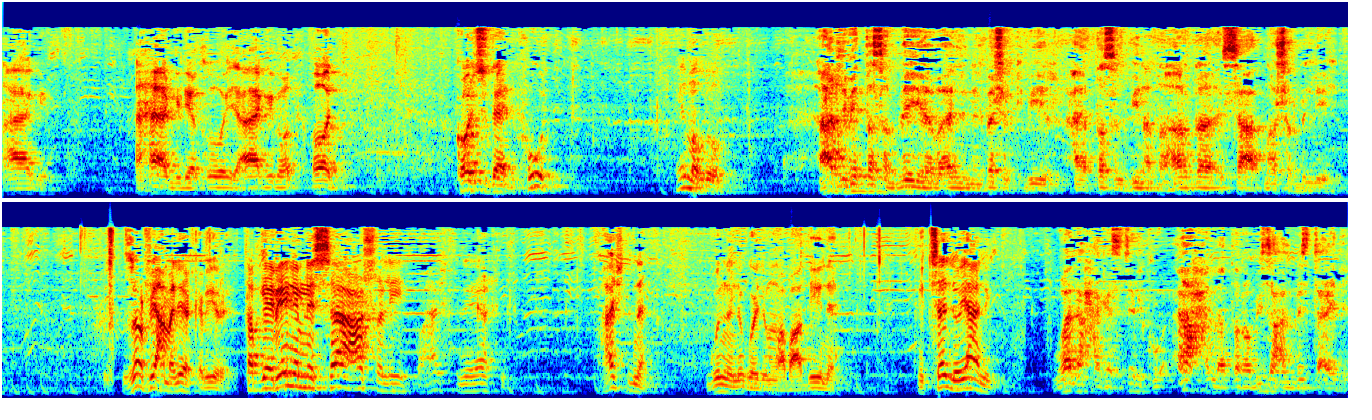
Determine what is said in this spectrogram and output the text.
عاجب عاجل. يا أخوي عاجل. خد كل سوداني فول إيه الموضوع؟ عدلي بيه اتصل بيا وقال لي إن الباشا الكبير هيتصل بينا النهارده الساعة 12 بالليل. ظهر في عملية كبيرة. طب جايبيني من الساعة 10 ليه؟ وحشتنا يا أخي. وحشتنا قلنا نقعد مع بعضينا. نتسلوا يعني. وأنا حجزت لكم أحلى ترابيزة على المست عدل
